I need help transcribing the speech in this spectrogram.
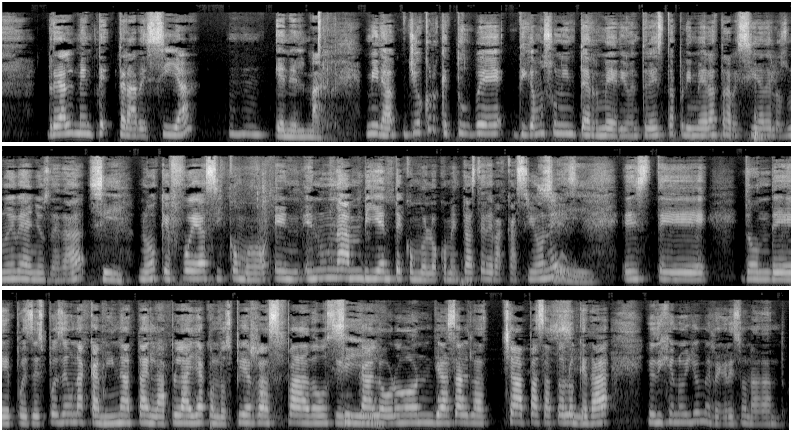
realmente travesía en el mar? Mira, yo creo que tuve, digamos, un intermedio entre esta primera travesía de los nueve años de edad Sí. ¿no? Que fue así como en, en un ambiente, como lo comentaste, de vacaciones, Sí. este, donde pues después de una caminata en la playa con los pies raspados, Sí. el calorón, ya sabes, las chapas a todo lo que da, yo dije, no, yo me regreso nadando.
